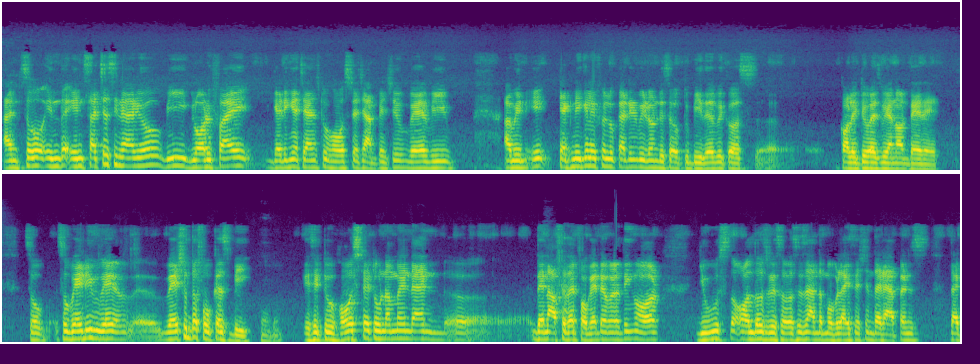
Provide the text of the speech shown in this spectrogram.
And so in the in such a scenario, we glorify getting a chance to host a championship where we, I mean, it, technically, if you look at it, we don't deserve to be there because uh, quality-wise, we are not there yet. So, so where do you, where where should the focus be? Mm-hmm. Is it to host a tournament and uh, then after that forget everything, or use all those resources and the mobilization that happens that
